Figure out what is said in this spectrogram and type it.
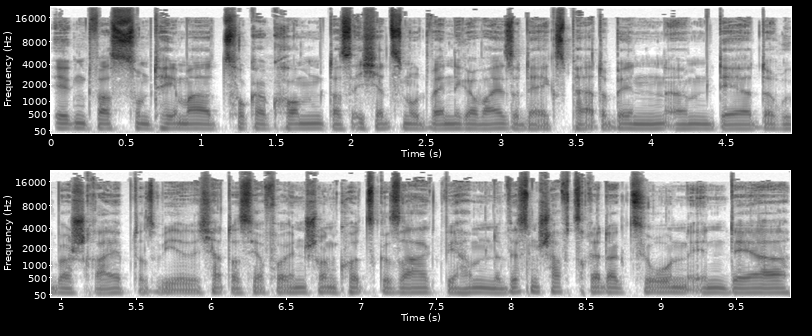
irgendwas zum Thema Zucker kommt, dass ich jetzt notwendigerweise der Experte bin, ähm, der darüber schreibt. Also wie, ich hatte das ja vorhin schon kurz gesagt, wir haben eine Wissenschaftsredaktion, in der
